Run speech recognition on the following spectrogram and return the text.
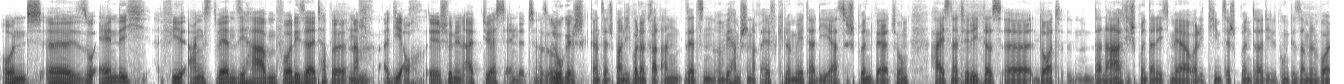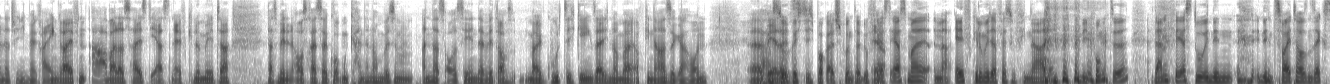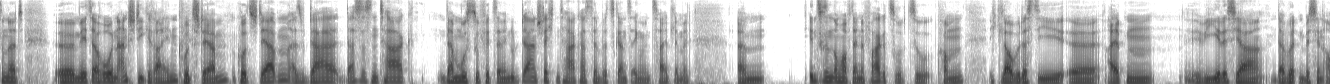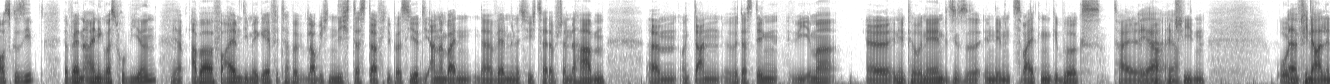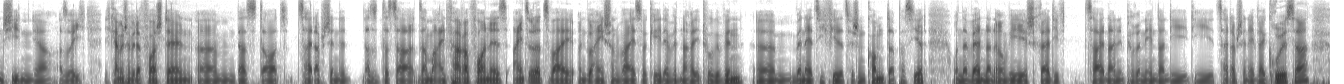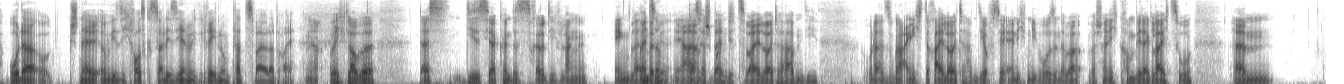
Und äh, so ähnlich viel Angst werden sie haben vor dieser Etappe, nach, die auch äh, schön in Alpe d'Huez endet. Also Logisch, ganz entspannt. Ich wollte gerade ansetzen und wir haben schon nach elf Kilometer die erste Sprintwertung. Heißt natürlich, dass äh, dort danach die Sprinter nichts mehr oder die Teams der Sprinter, die die Punkte sammeln wollen, natürlich nicht mehr eingreifen. Aber das heißt, die ersten elf Kilometer, das mit den Ausreißergruppen kann dann noch ein bisschen anders aussehen. Da wird auch mal gut sich gegenseitig nochmal auf die Nase gehauen. Äh, da hast du richtig Bock als Sprinter. Du fährst ja. erstmal nach elf Kilometer fährst du Finale um die Punkte, dann fährst du in den, in den 2600 äh, Meter hohen Anstieg rein. Kurz sterben. Kurz sterben. Also da, das ist ein Tag, da musst du fit sein. Wenn du da einen schlechten Tag hast, dann wird es ganz eng mit dem Zeitlimit. Ähm, insgesamt nochmal auf deine Frage zurückzukommen. Ich glaube, dass die äh, Alpen wie jedes Jahr, da wird ein bisschen ausgesiebt. Da werden einige was probieren. Ja. Aber vor allem die Megave-Etappe glaube ich nicht, dass da viel passiert. Die anderen beiden, da werden wir natürlich Zeitabstände haben. Ähm, und dann wird das Ding wie immer äh, in den Pyrenäen beziehungsweise in dem zweiten Gebirgsteil ja, äh, entschieden. Ja. Und äh, final entschieden, ja. Also ich, ich kann mir schon wieder vorstellen, ähm, dass dort Zeitabstände, also dass da, sagen wir, ein Fahrer vorne ist, eins oder zwei, und du eigentlich schon weißt, okay, der wird nachher die Tour gewinnen, ähm, wenn da jetzt nicht viel dazwischen kommt, da passiert. Und dann werden dann irgendwie relativ zeitnah in den Pyrenäen dann die, die Zeitabstände entweder größer oder schnell irgendwie sich rauskristallisieren, wir reden um Platz zwei oder drei. Ja, aber ich glaube, dass dieses Jahr könnte es relativ lange eng bleiben, Meinst weil du? wir, ja, das weil wir zwei Leute haben, die oder sogar eigentlich drei Leute haben, die auf sehr ähnlichem Niveau sind, aber wahrscheinlich kommen wir da gleich zu. Ähm,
